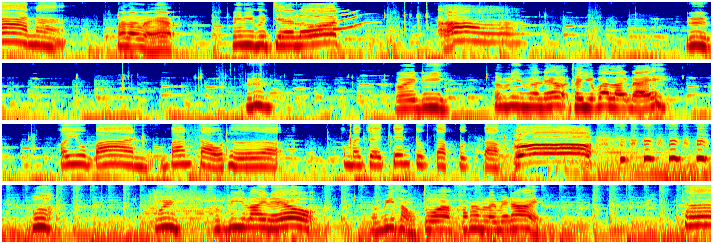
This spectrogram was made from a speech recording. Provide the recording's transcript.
บ้านอะ บ้านหลังไหนอะไม่มีกุญแจรถอ้าอืออือโอ้ยดีถ้ามีมาแล้วเธออยู่บ้านหลังไหนเขาอยู่บ้านบ้านเก่าเธออะทำไมใจเต้นตึกตักตึกตักอ้า โอ้อุ้ยซอมบี้ไล่แล้ว ซอมบี้สองตัวเขาทำอะไรไม่ได้ เธอ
